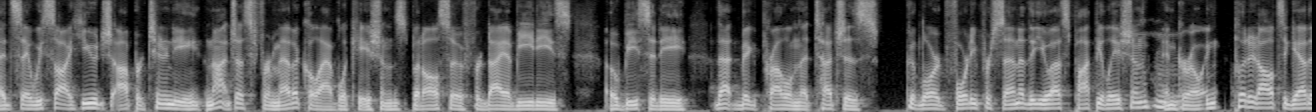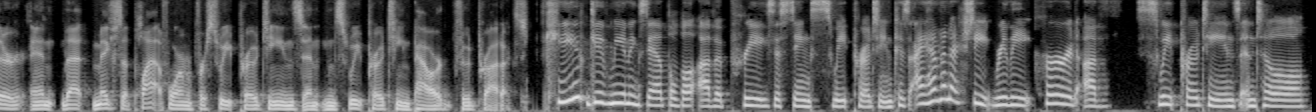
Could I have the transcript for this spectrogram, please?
I'd say we saw a huge opportunity, not just for medical applications, but also for diabetes, obesity, that big problem that touches good Lord, 40% of the US population mm-hmm. and growing. Put it all together, and that makes a platform for sweet proteins and, and sweet protein powered food products. Can you give me an example of a pre existing sweet protein? Because I haven't actually really heard of sweet proteins until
